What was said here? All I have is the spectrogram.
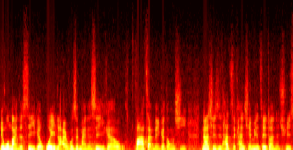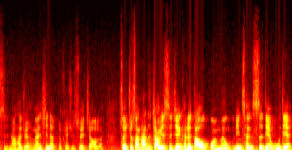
因为我买的是一个未来，或是买的是一个发展的一个东西，那其实他只看前面这一段的趋势，然后他觉得很安心的就可以去睡觉了。所以就算他的交易时间可能到我们凌晨四点五点。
